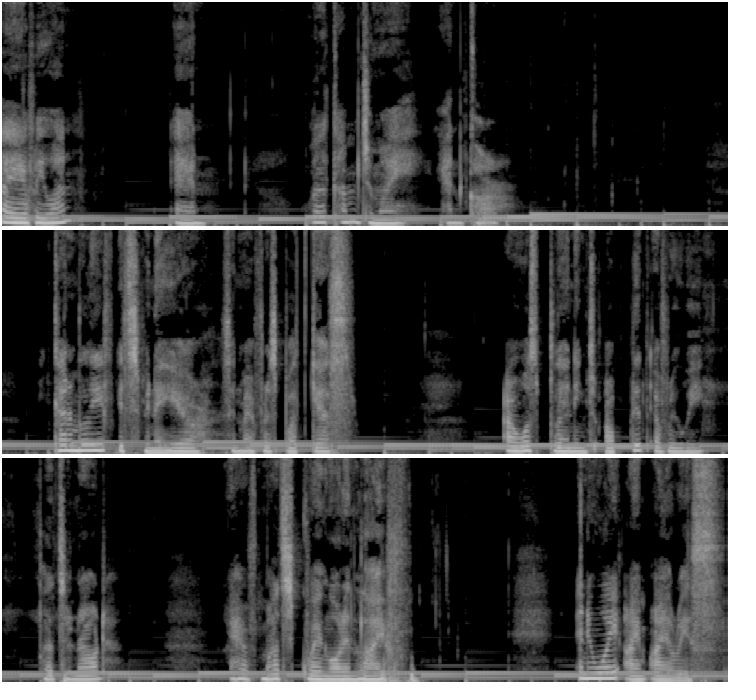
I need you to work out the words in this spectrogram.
Hi everyone, and welcome to my anchor. Can't believe it's been a year since my first podcast. I was planning to update every week, but turned out I have much going on in life. Anyway, I'm Iris,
